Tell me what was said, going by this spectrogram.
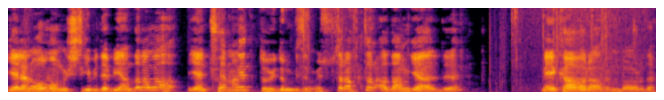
Gelen olmamış gibi de bir yandan ama yani çok Tamam. net duydum bizim üst taraftan adam geldi MK var abim bu arada.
